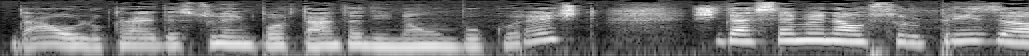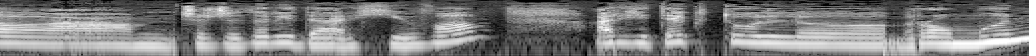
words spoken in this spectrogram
da, o lucrare destul de importantă din nou în București, și de asemenea o surpriză a cercetării de arhivă, arhitectul uh, român,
